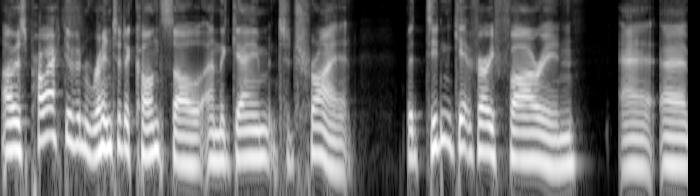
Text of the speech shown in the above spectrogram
I was proactive and rented a console and the game to try it, but didn't get very far in uh, uh,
